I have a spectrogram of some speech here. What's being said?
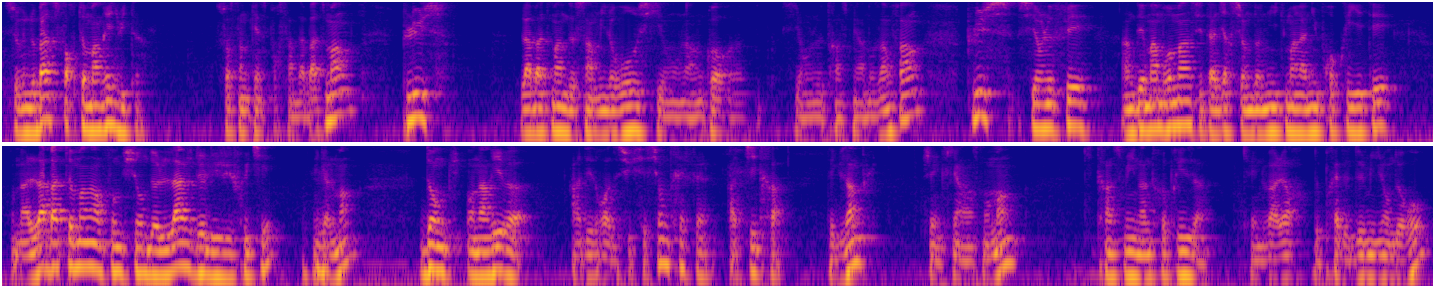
sur une base fortement réduite. 75% d'abattement, plus l'abattement de 100 000 euros si on l'a encore, euh, si on le transmet à nos enfants, plus, si on le fait en démembrement, c'est-à-dire si on donne uniquement la nue propriété, on a l'abattement en fonction de l'âge de l'usufruitier mmh. également. Donc, on arrive à des droits de succession très faibles. À titre d'exemple, j'ai un client en ce moment qui transmet une entreprise qui a une valeur de près de 2 millions d'euros.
